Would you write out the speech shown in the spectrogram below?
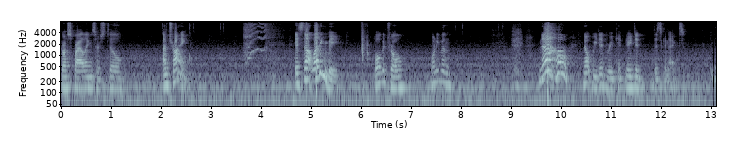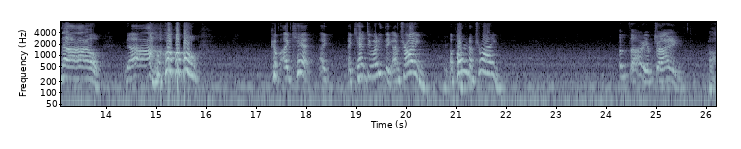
Girl spiralings are still. I'm trying. It's not letting me. Full control. Won't even. No. Nope. We did recon. We did disconnect. No. No. Come. I can't. I. I can't do anything. I'm trying. Opponent. I'm trying. I'm sorry, I'm trying. Oh,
